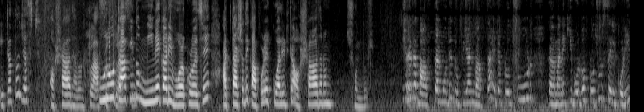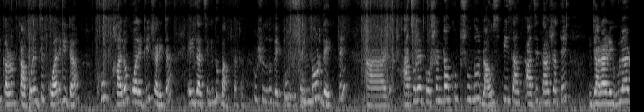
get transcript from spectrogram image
এটা তো জাস্ট অসাধারণ। পুরোটা কিন্তু মিনেকারি ওয়ার্ক রয়েছে। আর তার সাথে কাপড়ের কোয়ালিটিটা অসাধারণ সুন্দর। এটা বাফতার মধ্যে দুপিয়ান বাফতা। এটা প্রচুর আহ, মানে কি বলব প্রচুর সেল করি। কারণ কাপড়ের যে কোয়ালিটিটা খুব ভালো কোয়ালিটির শাড়িটা এই যাচ্ছে কিন্তু বাফতাটা খুব সুন্দর দেখতে খুব সুন্দর দেখতে। আর আঁচলের পোর্শনটাও খুব সুন্দর ব্লাউজ পিস আছে তার সাথে। যারা রেগুলার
